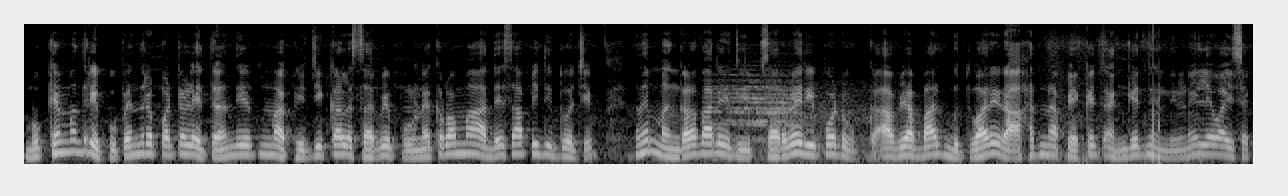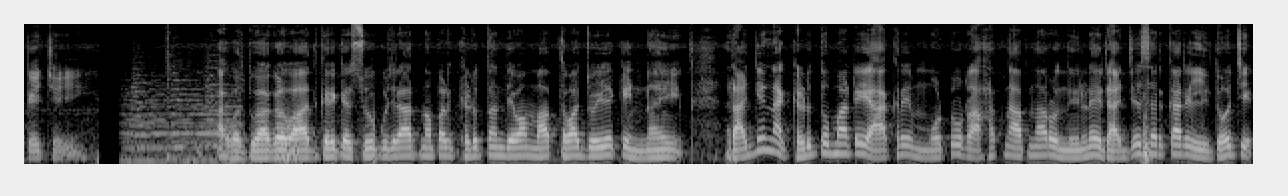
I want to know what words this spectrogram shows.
મુખ્યમંત્રી ભૂપેન્દ્ર પટેલે ત્રણ દિવસમાં ફિઝિકલ સર્વે પૂર્ણ કરવામાં આદેશ આપી દીધો છે અને મંગળવારે સર્વે રિપોર્ટ આવ્યા બાદ બુધવારે રાહતના પેકેજ અંગેની નિર્ણય લેવાઈ શકે છે. આ વધુ આગળ વાત કરી કે શું ગુજરાતમાં પણ ખેડૂતોને દેવા માફ થવા જોઈએ કે નહીં? રાજ્યના ખેડૂતો માટે આખરે મોટો રાહત આપનારો નિર્ણય રાજ્ય સરકારે લીધો છે.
